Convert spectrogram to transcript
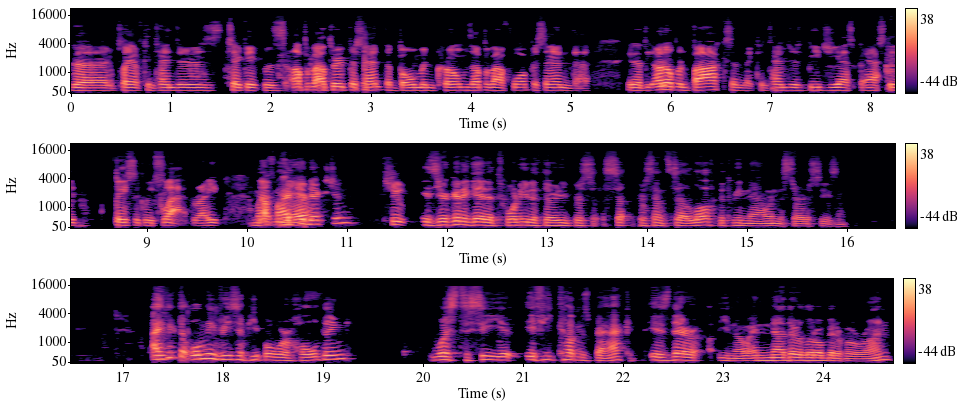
The playoff contenders ticket was up about three percent. The Bowman Chrome's up about four percent. The you know the unopened box and the contenders BGS basket basically flat, right? My, my prediction Shoot, is you're going to get a 20 to 30 percent percent sell off between now and the start of season. I think the only reason people were holding was to see if he comes back. Is there, you know, another little bit of a run?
